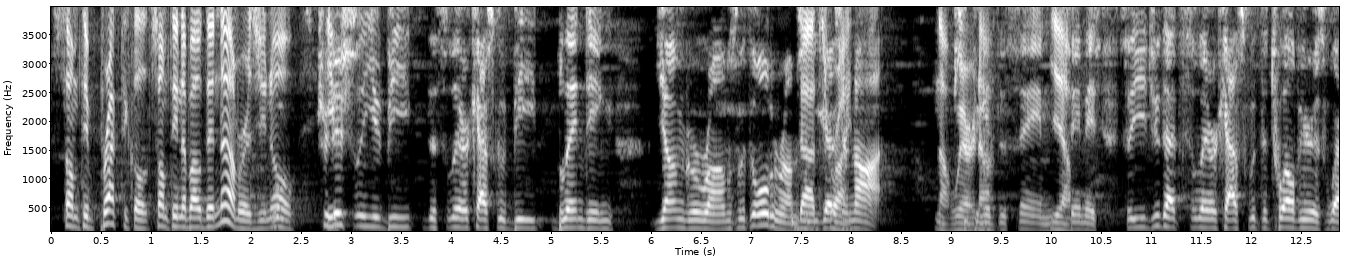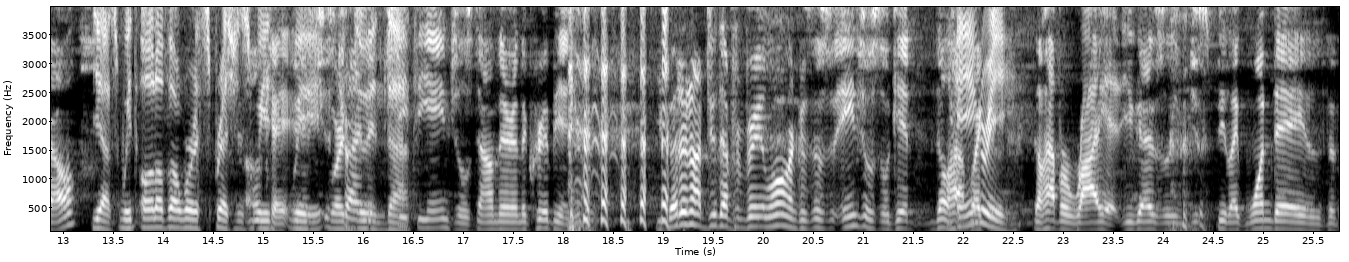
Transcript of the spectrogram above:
something practical, something about the numbers. You know, If- traditionally you'd be the Solera cask would be blending younger rums with older rums. and That's you guys right. are not. no, we're not. it the same Yeah. same age. So you do that Solera cask with the 12 year as well. Yes, with all of our expressions, Okay, we we it's just we're trying doing to that. cheat the angels down there in the Caribbean. You, better not do that for very long because those angels will get they'll have Angry. like they'll have a riot. You guys will just be like one day the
